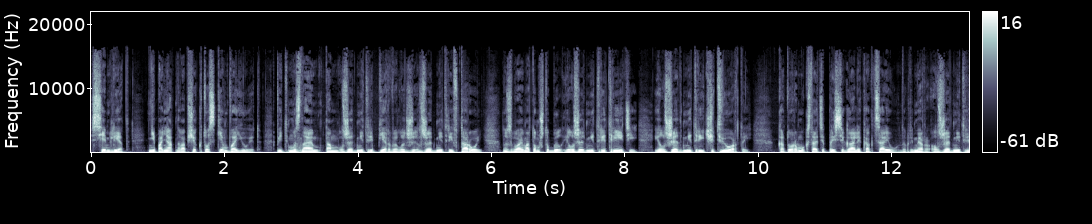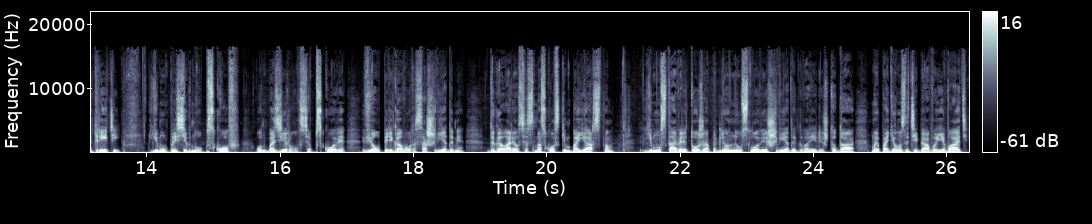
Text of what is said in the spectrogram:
7 лет, непонятно вообще, кто с кем воюет. Ведь мы знаем там Лжедмитрий I, Лжедмитрий II, но забываем о том, что был и Лжедмитрий III, и Лжедмитрий IV, которому, кстати, присягали как царю. Например, Лжедмитрий III, ему присягнул Псков, он базировался в Пскове, вел переговоры со шведами, договаривался с московским боярством. Ему ставили тоже определенные условия шведы, говорили, что да, мы пойдем за тебя воевать,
